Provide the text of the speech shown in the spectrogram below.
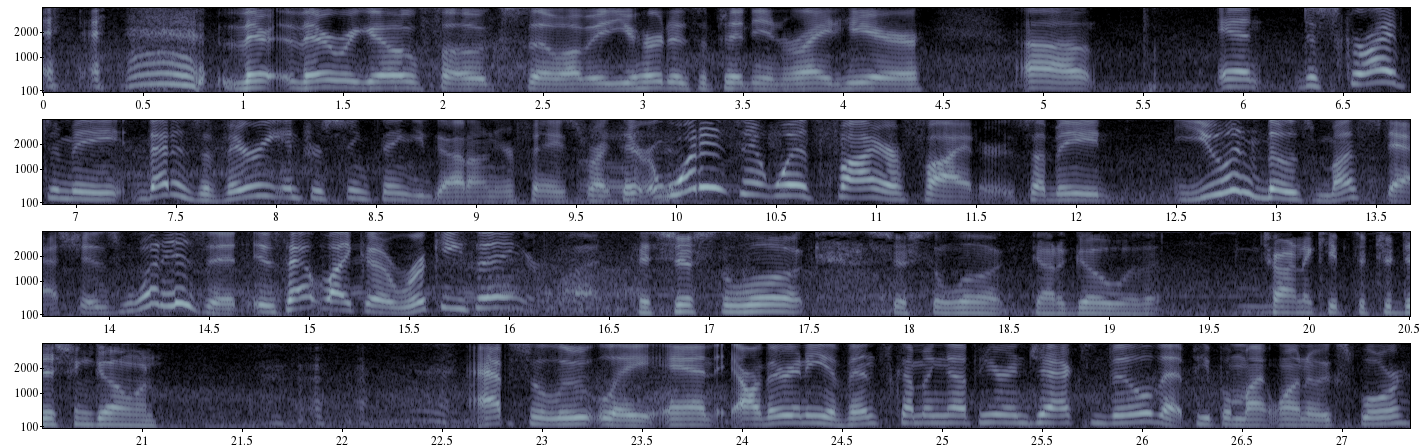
there, there we go, folks. So, I mean, you heard his opinion right here. Uh, and describe to me, that is a very interesting thing you've got on your face right there. What is it with firefighters? I mean, you and those mustaches, what is it? Is that like a rookie thing or what? It's just a look. It's just a look. Got to go with it. Trying to keep the tradition going. Absolutely. And are there any events coming up here in Jacksonville that people might want to explore?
